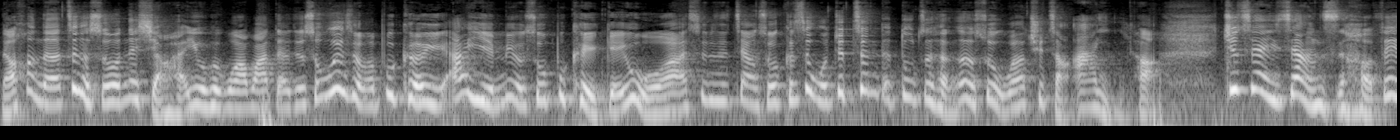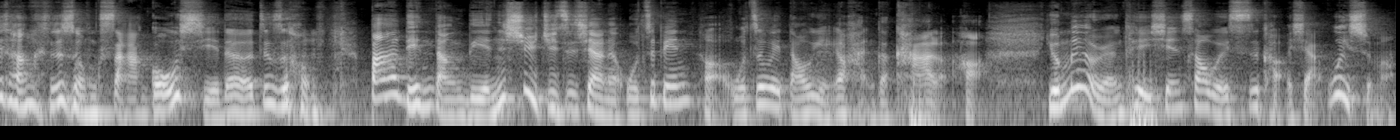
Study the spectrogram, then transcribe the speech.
然后呢，这个时候那小孩又会哇哇的就说：“为什么不可以？阿姨也没有说不可以给我啊，是不是这样说？可是我就真的肚子很饿，所以我要去找阿姨哈。”就在这样子哈，非常这种洒狗血的这种八点档连续剧之下呢，我这边哈，我这位导演要喊个卡了哈。有没有人可以先稍微思考一下为什么？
